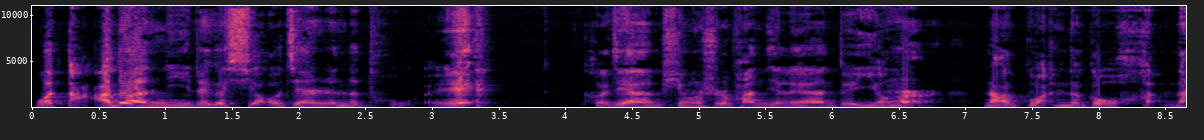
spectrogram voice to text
我打断你这个小贱人的腿。可见平时潘金莲对莹儿那管得够狠的。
